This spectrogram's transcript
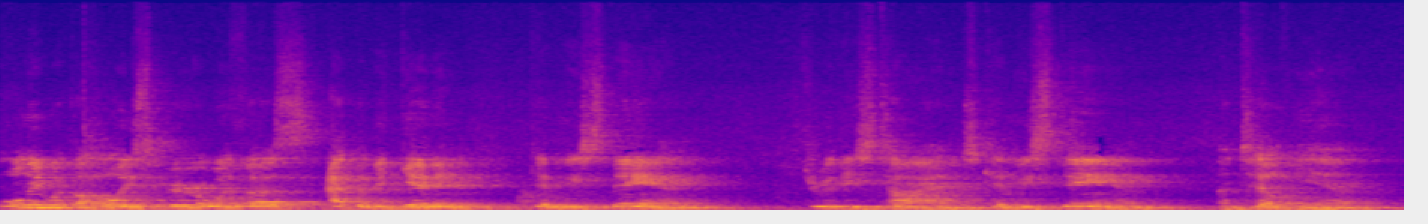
Only with the Holy Spirit with us at the beginning can we stand through these times, can we stand until the end.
